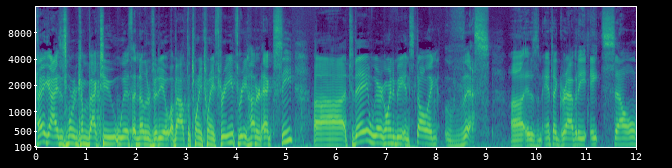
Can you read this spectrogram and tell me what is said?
Hey guys, it's Morgan coming back to you with another video about the 2023 300XC. Uh, today we are going to be installing this. Uh, it is an anti-gravity 8 cell,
